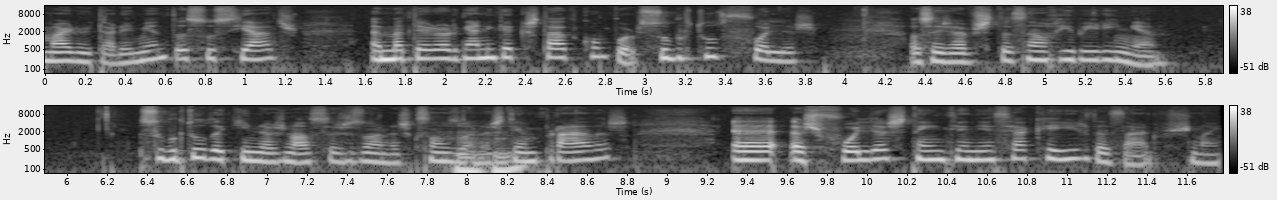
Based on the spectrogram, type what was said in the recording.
maioritariamente associados à matéria orgânica que está a decompor, sobretudo folhas. Ou seja, a vegetação ribeirinha sobretudo aqui nas nossas zonas, que são zonas uhum. temperadas, uh, as folhas têm tendência a cair das árvores, não é?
